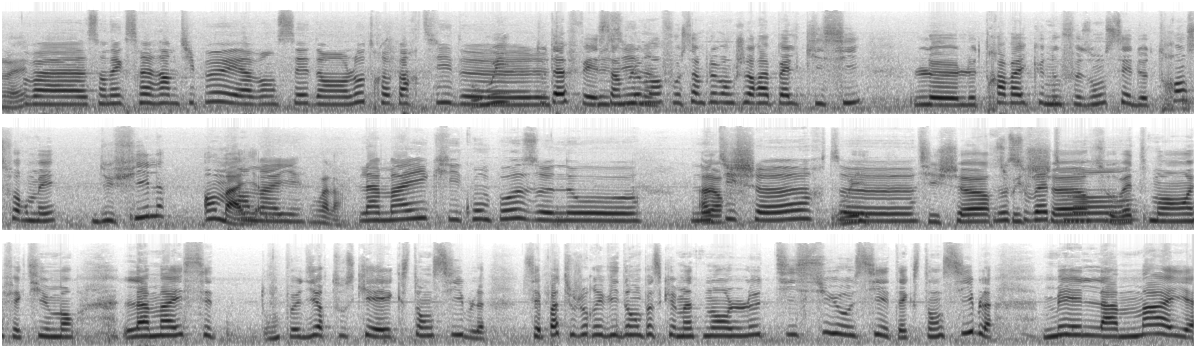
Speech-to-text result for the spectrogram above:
On va s'en extraire un petit peu et avancer dans l'autre partie de. Oui, tout à fait. Simplement, faut simplement que je rappelle qu'ici, le, travail que nous faisons, c'est de transformer du fil en maille. En maille. Voilà. La maille qui compose nos nos t-shirts, oui, euh, t-shirts, sweatshirts, sous-vêtements, effectivement. La maille, c'est on peut dire tout ce qui est extensible. C'est pas toujours évident parce que maintenant le tissu aussi est extensible, mais la maille,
